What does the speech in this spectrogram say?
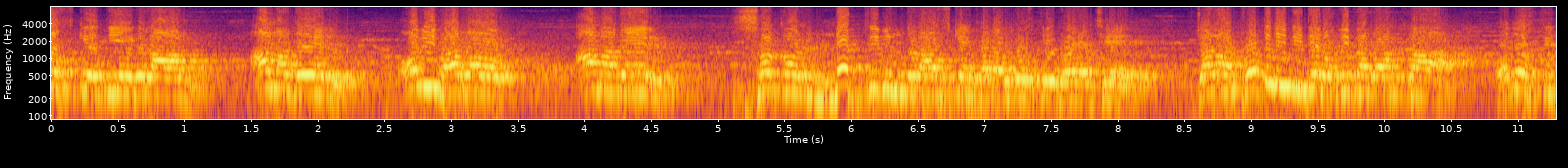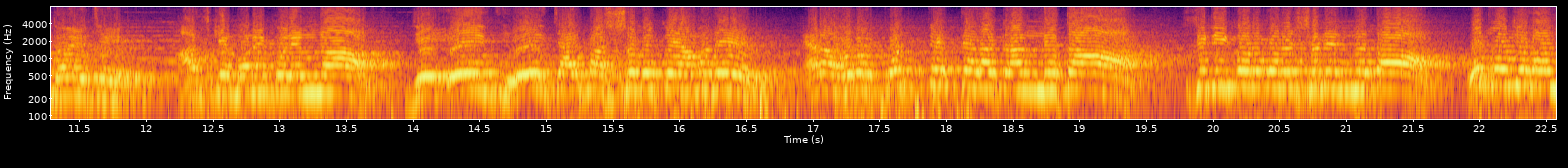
আজকে দিয়ে গেলাম আমাদের অভিভাবক, আমাদের সকল নেতৃবৃন্দরা আজকে এখানে উপস্থিত হয়েছে। জনপ্রতিনিধিদের অভিভাবকরা উপস্থিত হয়েছে। আজকে মনে করেন না যে এই এই চার পাঁচশো লোকে আমাদের, এরা হলো প্রত্যেকটা এলাকার নেতা, সিটি কর্পোরেশনের নেতা, উপজেলার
